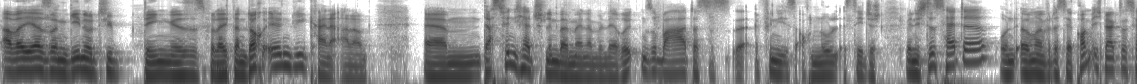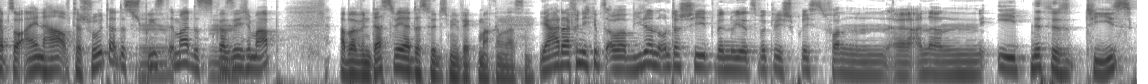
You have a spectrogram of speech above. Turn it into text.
Aber ja, so ein Genotyp-Ding ist es vielleicht dann doch irgendwie, keine Ahnung. Ähm, das finde ich halt schlimm bei Männern, wenn der Rücken so behaart, das ist, äh, finde ich, ist auch null ästhetisch. Wenn ich das hätte und irgendwann wird das ja kommen, ich merke das, ich habe so ein Haar auf der Schulter, das sprießt immer, das rasiere ich immer ab. Aber wenn das wäre, das würde ich mir wegmachen lassen. Ja, da finde ich, gibt es aber wieder einen Unterschied, wenn du jetzt wirklich sprichst von äh, anderen Ethnicities.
